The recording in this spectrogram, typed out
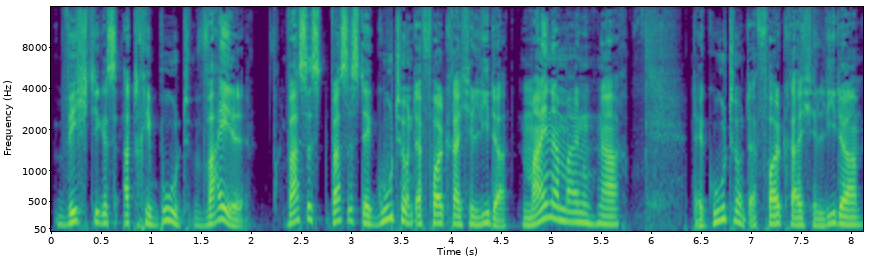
wichtiges Attribut, weil was ist, was ist der gute und erfolgreiche Leader? Meiner Meinung nach, der gute und erfolgreiche Leader,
